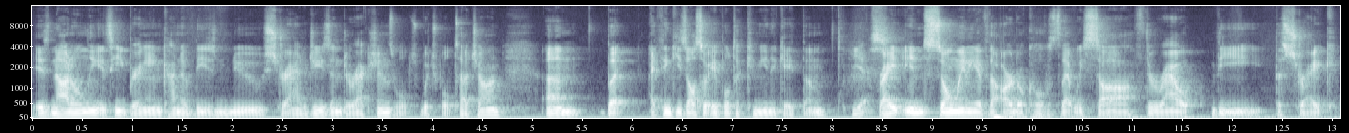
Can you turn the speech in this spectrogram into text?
is not only is he bringing kind of these new strategies and directions, which, which we'll touch on, um, but I think he's also able to communicate them. Yes. Right. In so many of the articles that we saw throughout the the strike,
